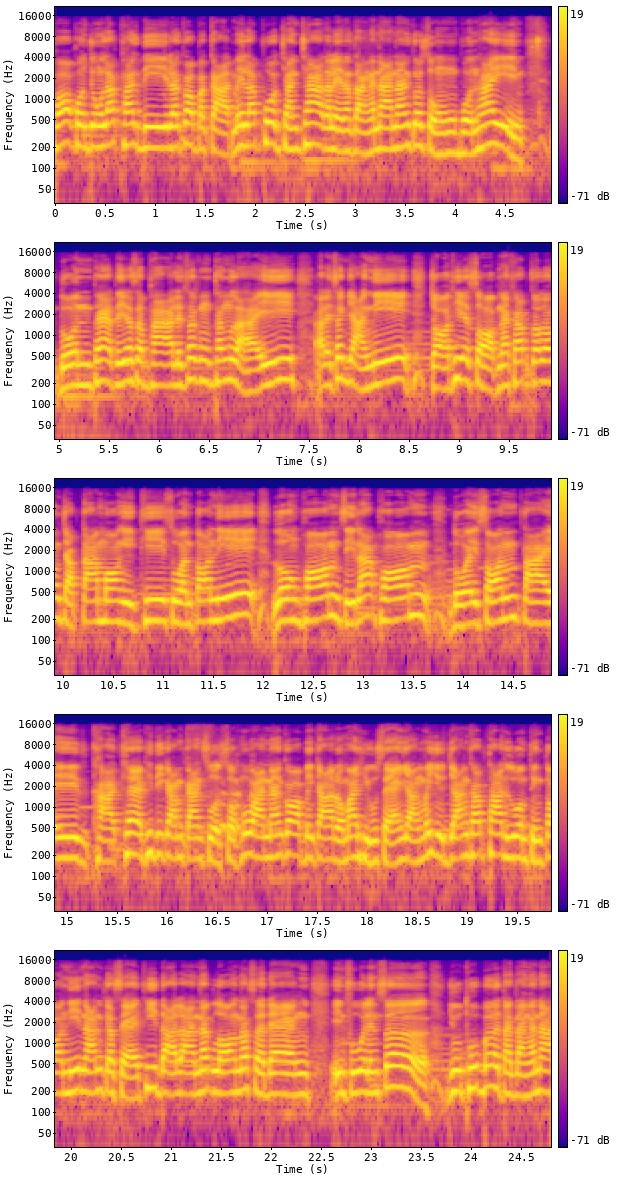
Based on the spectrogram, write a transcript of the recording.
พาะคนจงรักภักดี แล้วก็ประกาศไม่รับพวกชังชาติอะไรต่างๆนานานั้นก็ส่งผลให้โดนแพทยสภาอะไรทั้งทั้งหลายอะไรสักอย่างนี้จ่อที่จะสอบนะครับก็ต้องจับตามองอีกทีส่วนตอนนี้ลงงพร้อมศีละพร้อม โดยซ้อนตายขาดแค่พิธีกรรมการสวดศพเมื่อวานนั้นก็เป็นการออกมาหิวแสงอย่างไม่หยุดยั้งครับท่านรวมถึงตอนนี้นั้นกระแสที่ดารานักร้องนักแสดงอินฟลูเอนเซอร์ยูทูบเบอร์ต่างๆนานา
